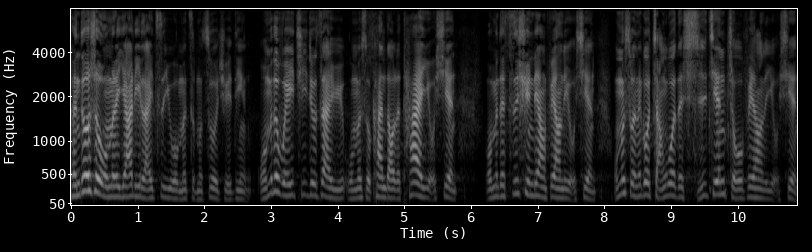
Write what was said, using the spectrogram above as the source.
很多时候，我们的压力来自于我们怎么做决定。我们的危机就在于我们所看到的太有限，我们的资讯量非常的有限，我们所能够掌握的时间轴非常的有限。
